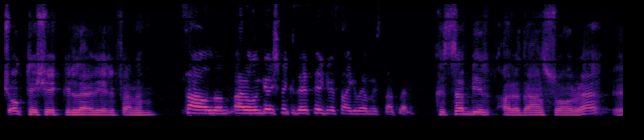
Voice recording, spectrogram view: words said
Çok teşekkürler Elif Hanım. Sağ olun, var olun. Görüşmek üzere. Sevgi ve saygılarımı üstadlarım. Kısa bir aradan sonra e,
